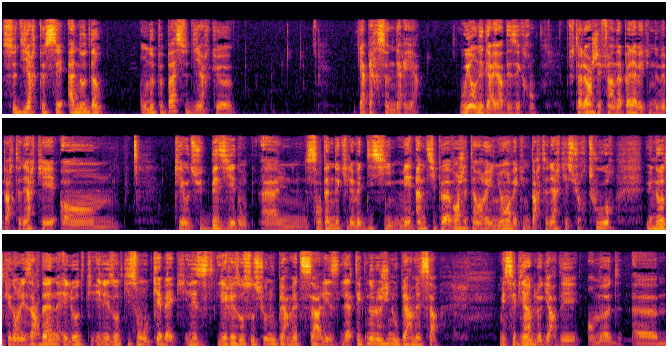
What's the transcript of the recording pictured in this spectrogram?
se dire que c'est anodin, on ne peut pas se dire que il n'y a personne derrière. Oui, on est derrière des écrans. Tout à l'heure, j'ai fait un appel avec une de mes partenaires qui est en qui est au-dessus de Béziers, donc à une centaine de kilomètres d'ici. Mais un petit peu avant, j'étais en réunion avec une partenaire qui est sur Tours, une autre qui est dans les Ardennes et et les autres qui sont au Québec. Les, réseaux sociaux nous permettent ça, la technologie nous permet ça. Mais c'est bien de le garder en mode euh,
